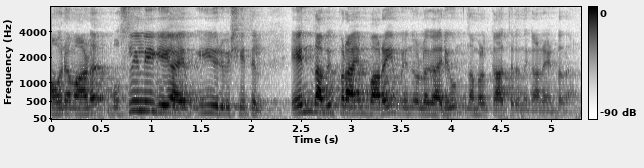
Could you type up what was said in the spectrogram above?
മൗനമാണ്. മുസ്ലിം ലീഗ് ഈ ഒരു വിഷയത്തിൽ എന്ത് അഭിപ്രായം പറയും എന്നുള്ള കാര്യവും നമ്മൾ കാത്തിരുന്ന് കാണേണ്ടതാണ്.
